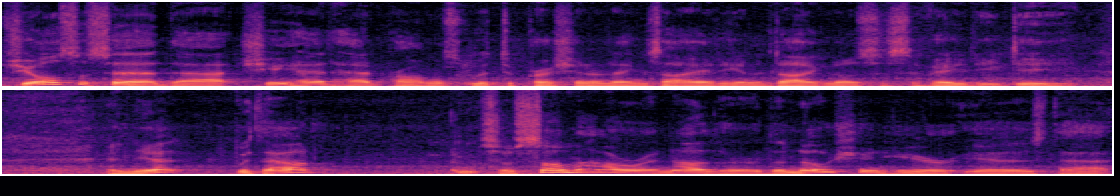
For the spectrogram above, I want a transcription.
She also said that she had had problems with depression and anxiety and a diagnosis of ADD. And yet, without and so somehow or another, the notion here is that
